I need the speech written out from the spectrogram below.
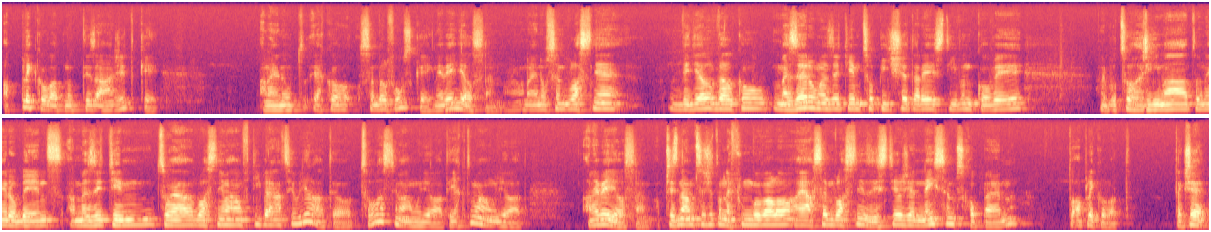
aplikovat na ty zážitky. A najednou jako jsem byl fouskej, nevěděl jsem. Jo? Najednou jsem vlastně viděl velkou mezeru mezi tím, co píše tady Stephen Covey, nebo co hřímá Tony Robbins a mezi tím, co já vlastně mám v té práci udělat. Jo? Co vlastně mám udělat? Jak to mám udělat? A nevěděl jsem. A přiznám se, že to nefungovalo a já jsem vlastně zjistil, že nejsem schopen to aplikovat. Takže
